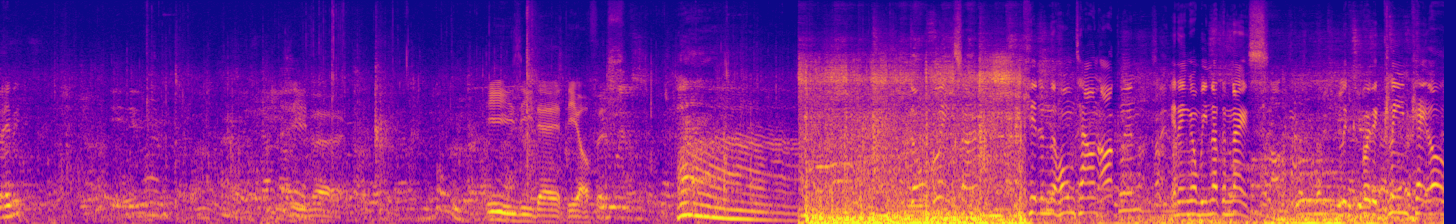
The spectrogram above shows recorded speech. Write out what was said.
baby. Uh, easy day at the office. Don't blink, son. The kid in the hometown Auckland, it ain't gonna be nothing nice. Looking for the clean KO.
